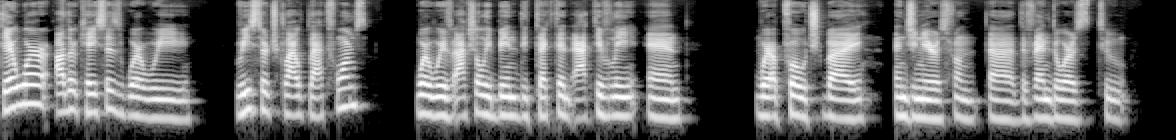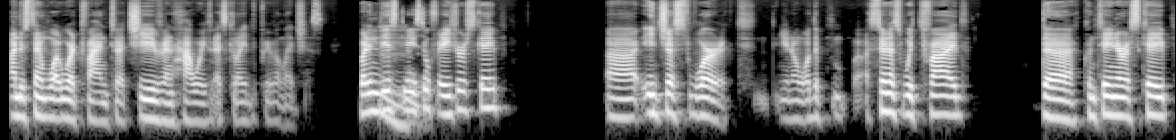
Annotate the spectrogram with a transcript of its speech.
There were other cases where we researched cloud platforms where we've actually been detected actively and we're approached by engineers from uh, the vendors to understand what we're trying to achieve and how we've escalated privileges. But in this mm-hmm. case of AzureScape, uh, it just worked. You know, the, as soon as we tried the container escape,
